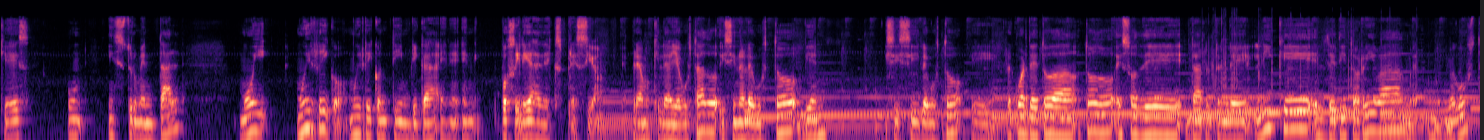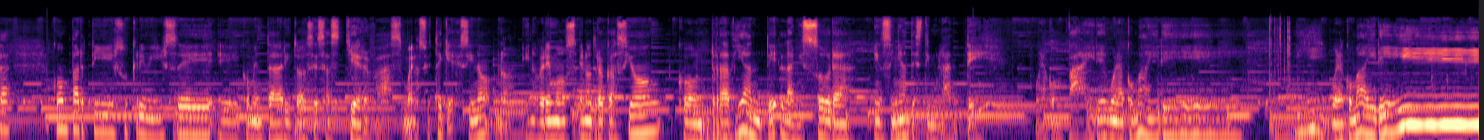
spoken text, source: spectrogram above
que es un instrumental muy, muy rico, muy rico en tímbrica, en, posibilidades de expresión. Esperamos que le haya gustado y si no le gustó, bien, y si, le gustó, eh, recuerde todo eso de darle like, el dedito arriba, me, gusta, compartir, suscribirse, eh, comentar y todas esas hierbas. Bueno, si usted quiere, si no, no. Y nos veremos en otra ocasión con Radiante, la emisora enseñante estimulante. Buena compaire, buena comaire. Y buena comaire.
